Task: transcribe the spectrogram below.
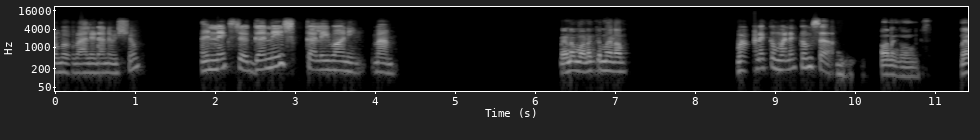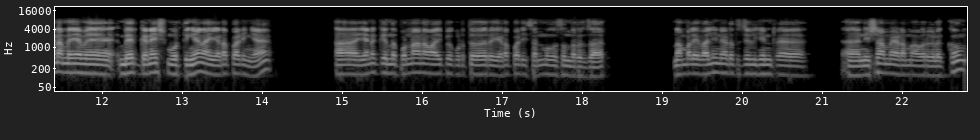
ரொம்ப வேலிடான விஷயம். And next Ganesh Kalaivani mam madam வணக்கம் மேடம். வணக்கம் வணக்கம் சார் வணக்கம். மேடம் என் பேர் கணேஷ் மூர்த்திங்க. நான் எடப்பாடிங்க. எனக்கு இந்த பொன்னான வாய்ப்பை கொடுத்தவர் எடப்பாடி சண்முக சுந்தரம் சார். நம்மளை வழி நடத்தி செல்கின்ற நிஷா மேடம் அவர்களுக்கும்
